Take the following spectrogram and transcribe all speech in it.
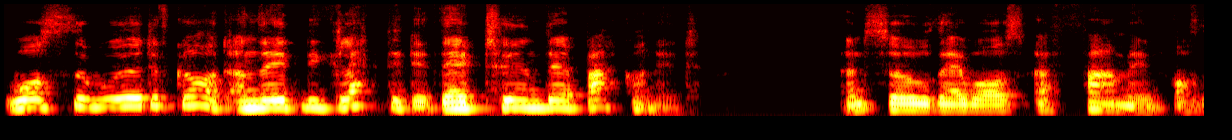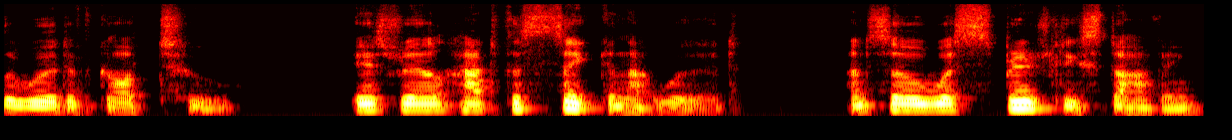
was the word of God, and they'd neglected it, they'd turned their back on it. And so there was a famine of the word of God too. Israel had forsaken that word, and so were spiritually starving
